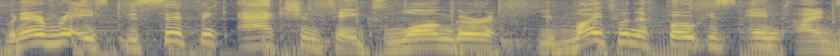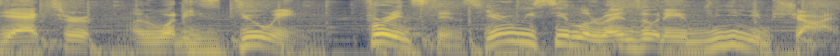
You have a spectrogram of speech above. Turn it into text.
Whenever a specific action takes longer, you might want to focus in on the actor on what he's doing. For instance, here we see Lorenzo in a medium shot.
